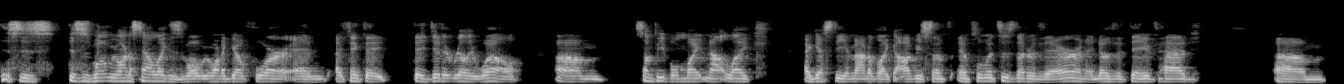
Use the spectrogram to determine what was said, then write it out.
this is this is what we want to sound like this is what we want to go for and i think they they did it really well um some people might not like i guess the amount of like obvious inf- influences that are there and i know that they've had um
